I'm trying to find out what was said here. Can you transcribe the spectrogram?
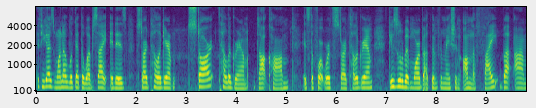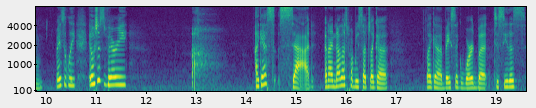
If you guys want to look at the website, it is Star Telegram StarTelegram.com. It's the Fort Worth Star Telegram. Gives a little bit more about the information on the fight, but um, basically, it was just very. I guess sad. And I know that's probably such like a like a basic word, but to see this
